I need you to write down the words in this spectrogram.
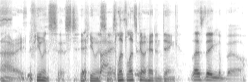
All right. If you insist. If you insist. Nice. Let's let's go ahead and ding. Let's ding the bell.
